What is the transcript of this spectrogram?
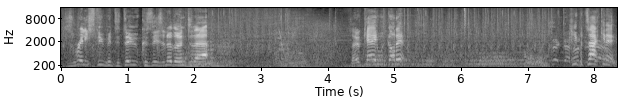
This is really stupid to do because there's another hunter there. It's okay, we got it. Keep attacking it.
